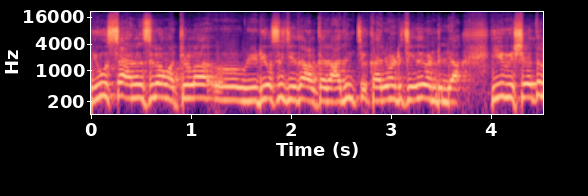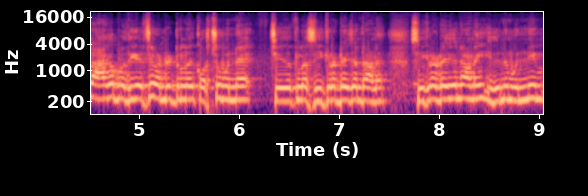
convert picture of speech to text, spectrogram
ന്യൂസ് ചാനൽസിലോ മറ്റുള്ള വീഡിയോസ് ചെയ്ത ആൾക്കാർ ആദ്യം കാര്യമായിട്ട് ചെയ്ത് കണ്ടില്ല. ഈ വിഷയത്തിൽ ആകെ പ്രതികരിച്ച് കണ്ടിട്ടുള്ളത് കുറച്ച് മുന്നേ ചെയ്തിട്ടുള്ള സീക്രട്ട് ഏജന്റാണ് സീക്രട്ട് ഏജന്റാണ് ഇതിന് മുന്നേയും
